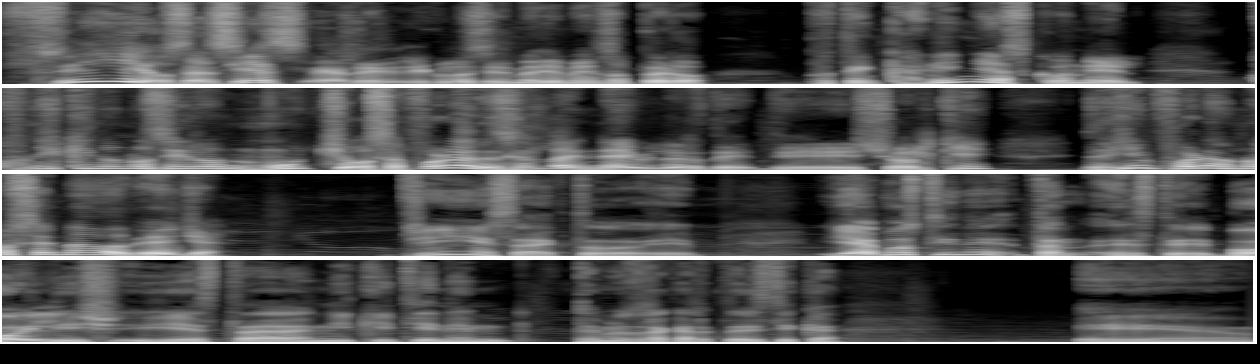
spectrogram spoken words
sí, o sea, sí es, es ridículo, sí es medio menso, pero, pero te encariñas con él. Con Nikki no nos dieron mucho, o sea, fuera de ser la enabler de, de Sholky, de ahí en fuera no sé nada de ella. Sí, exacto. eh, y ambos tienen, tan- este, Boyle y, esta Nicky tienen también otra característica. Eh,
